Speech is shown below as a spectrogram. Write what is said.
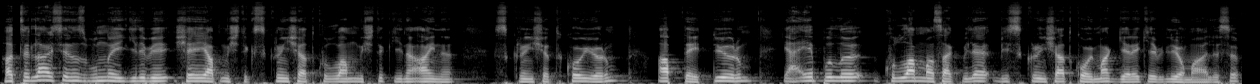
Hatırlarsanız bununla ilgili bir şey yapmıştık. Screenshot kullanmıştık. Yine aynı screenshot'ı koyuyorum. Update diyorum. Ya yani Apple'ı kullanmasak bile bir screenshot koymak gerekebiliyor maalesef.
